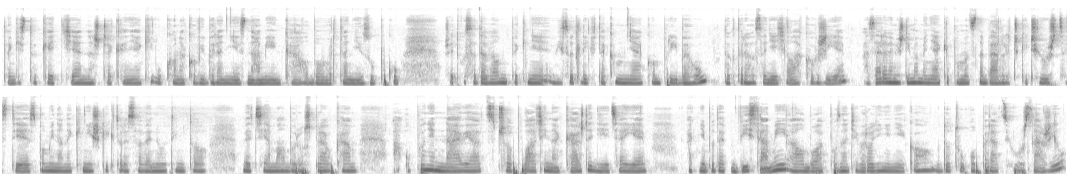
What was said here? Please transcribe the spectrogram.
Takisto keď nás čaká nejaký úkon ako vyberanie znamienka alebo vrtanie zúbku. Všetko sa dá veľmi pekne vysvetliť v takom nejakom príbehu, do ktorého sa dieťa ľahko vžije. A zároveň vždy máme nejaké pomocné barličky, či už cez tie spomínané knižky, ktoré sa venujú týmto veciam alebo rozprávkam. A úplne najviac, čo platí na každé dieťa je, ak nebude vy sami, alebo ak poznáte v rodine niekoho, kto tú operáciu už zažil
